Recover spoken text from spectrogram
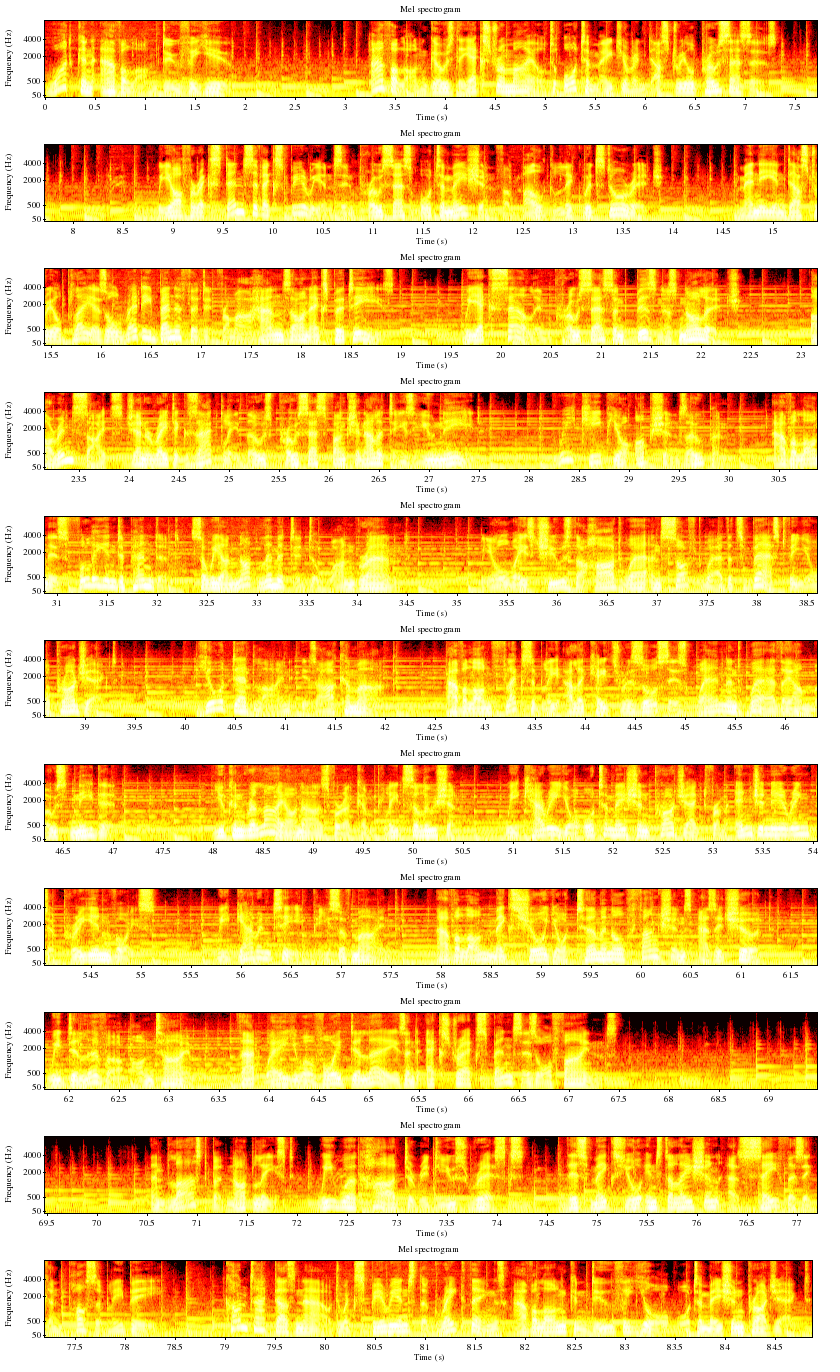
What can Avalon do for you? Avalon goes the extra mile to automate your industrial processes. We offer extensive experience in process automation for bulk liquid storage. Many industrial players already benefited from our hands-on expertise. We excel in process and business knowledge. Our insights generate exactly those process functionalities you need. We keep your options open Avalon is fully independent, so we are not limited to one brand. We always choose the hardware and software that's best for your project. Your deadline is our command. Avalon flexibly allocates resources when and where they are most needed. You can rely on us for a complete solution. We carry your automation project from engineering to pre-invoice. We guarantee peace of mind. Avalon makes sure your terminal functions as it should. We deliver on time. That way you avoid delays and extra expenses or fines. And last but not least, we work hard to reduce risks. This makes your installation as safe as it can possibly be. Contact us now to experience the great things Avalon can do for your automation project.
